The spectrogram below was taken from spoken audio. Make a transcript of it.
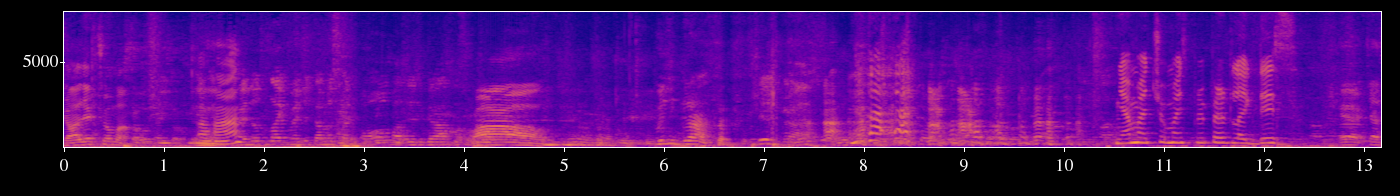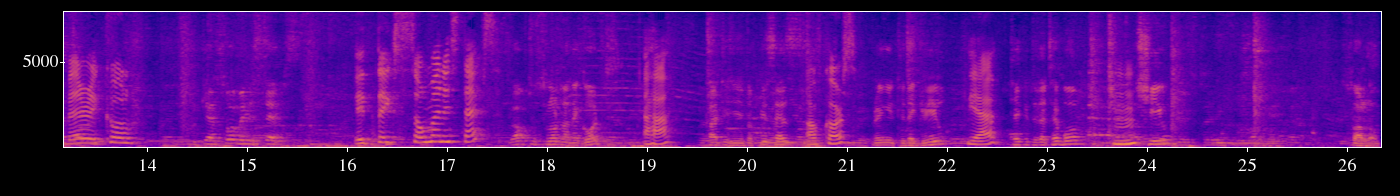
Ugali choma. Uh-huh. I don't like vegetables at all, but this grass is Wow. Which grass? This grass. Nyama choma is prepared like this. Yeah, just Very cool. It has so many steps. It takes so many steps. You have to slaughter the goat, Uh-huh. cut it into pieces, Of course. bring it to the grill, Yeah. take it to the table, Mm Mhm. chew, swallow.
